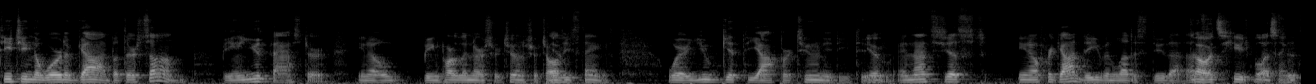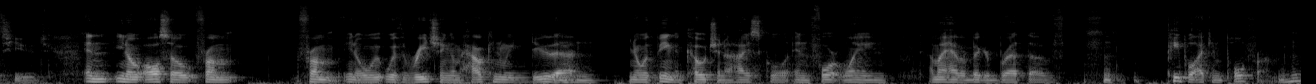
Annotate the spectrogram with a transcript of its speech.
teaching the Word of God, but there's some being a youth pastor, you know, being part of the nursery, children's church, all Yeah. these things, where you get the opportunity to, Yep. and that's just you know for God to even let us do that. That's, oh, it's a huge blessing. It's huge. and you know, also from from you know, with, with reaching them, how can we do that? Mhm. You know, with being a coach in a high school in Fort Wayne, I might have a bigger breadth of people I can pull from. Mhm.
